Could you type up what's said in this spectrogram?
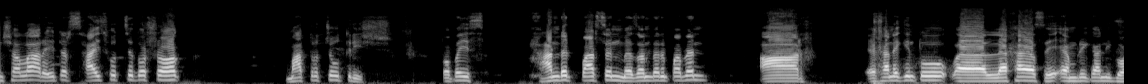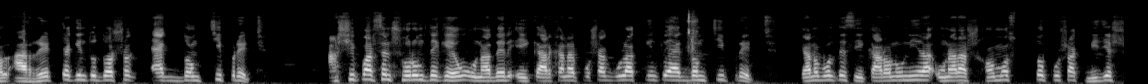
ইনশাল্লাহ আর এটার সাইজ হচ্ছে দর্শক মাত্র চৌত্রিশ, তবে হান্ড্রেড পার্সেন্ট মেজারমেন্ট পাবেন, আর এখানে কিন্তু লেখা আছে আমেরিকান ইগল আর রেটটা কিন্তু দর্শক একদম চিপ রেট আশি পার্সেন্ট শোরুম থেকেও ওনাদের এই কারখানার পোশাকগুলা কিন্তু একদম চিপ রেট কেন বলতেছি? কারণ উনিরা ওনারা সমস্ত পোশাক নিজস্ব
